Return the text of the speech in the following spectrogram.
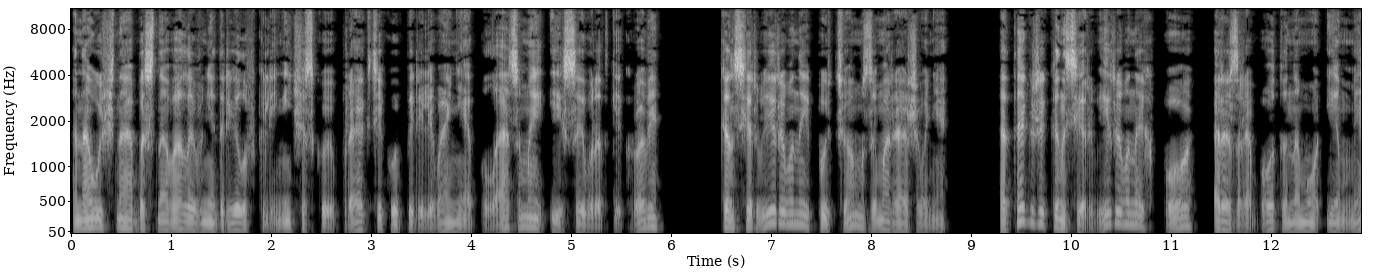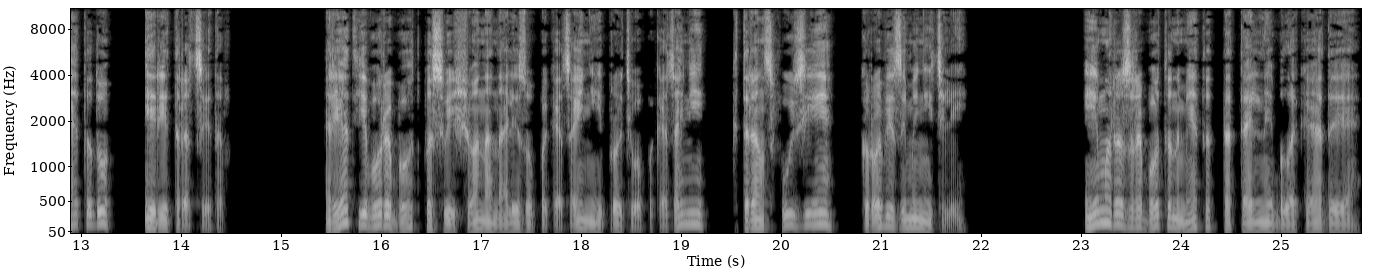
научно обосновал и внедрил в клиническую практику переливания плазмы и сыворотки крови, консервированной путем замораживания, а также консервированных по разработанному им методу эритроцитов. Ряд его работ посвящен анализу показаний и противопоказаний к трансфузии крови-заменителей. Им разработан метод тотальной блокады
